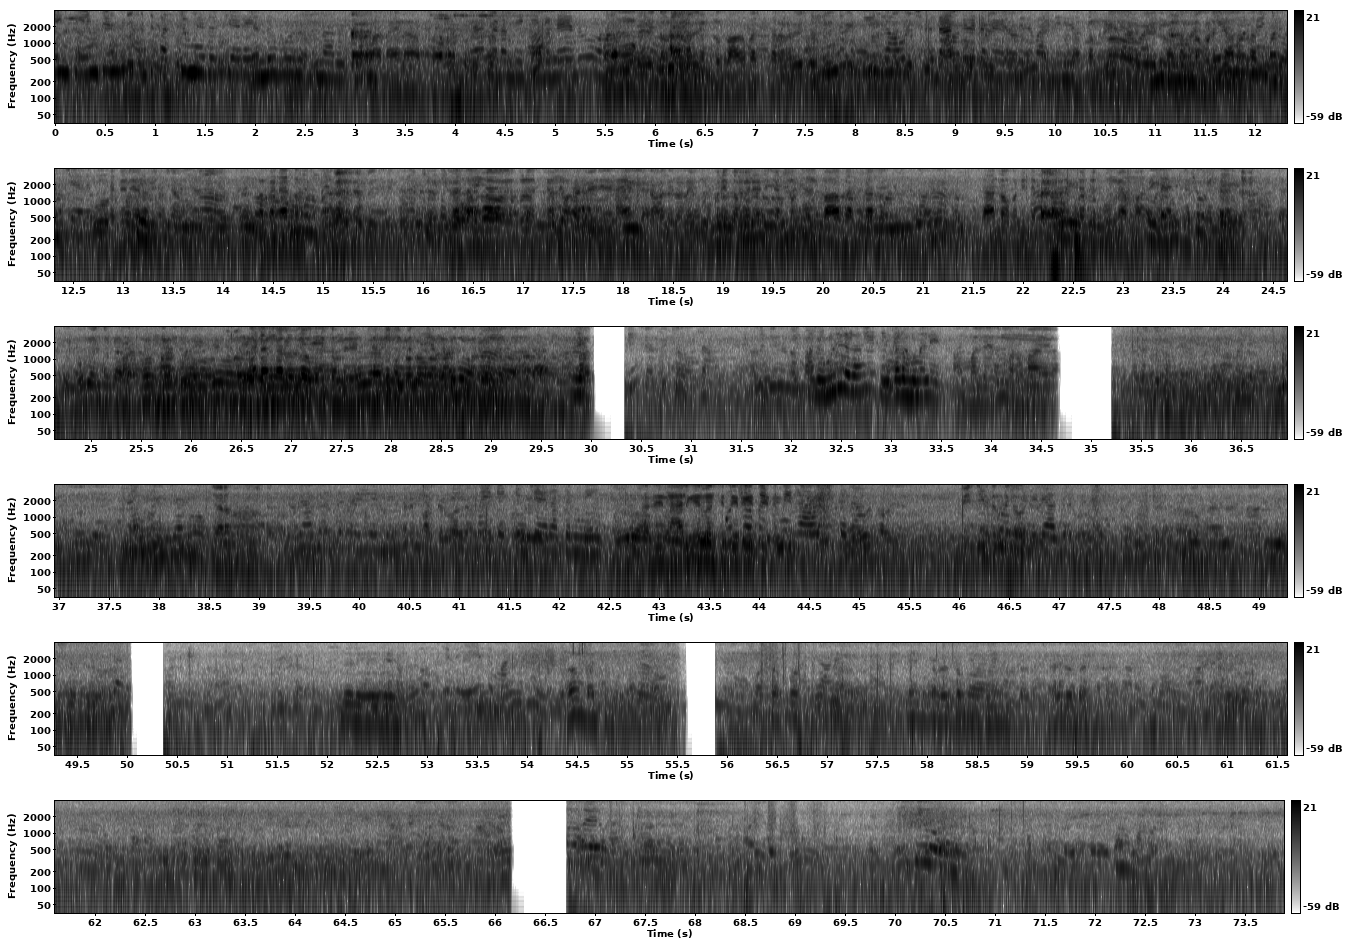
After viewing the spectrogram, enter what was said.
ఏంటి ఏంటండి అంత కష్టం మీద వచ్చారు? ఎందుకు పూడుస్తున్నారు గతంలో ఇప్పుడు వచ్చాము. సెంట్లు భూమి బాగా వచ్చింది. దాంట్లో ఒకటి డెబ్బై భూమి అమ్మ. మాకు వరంగల్లో ఒకటి తొమ్మిది రెండు సెంట్లు చూపించాము అది నాలుగేళ్ళ నుంచి తిరిగి కూర్చోబెట్టి మీరు రావచ్చు కదా. మంచిది.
